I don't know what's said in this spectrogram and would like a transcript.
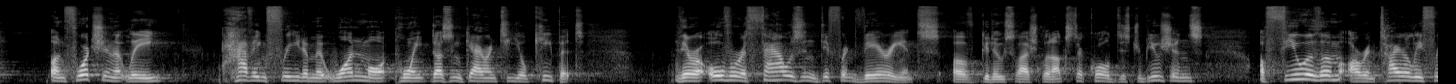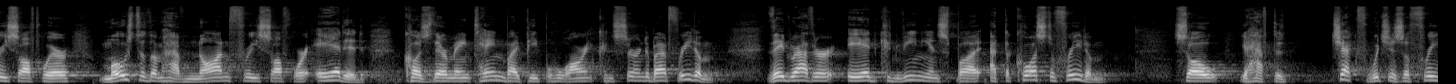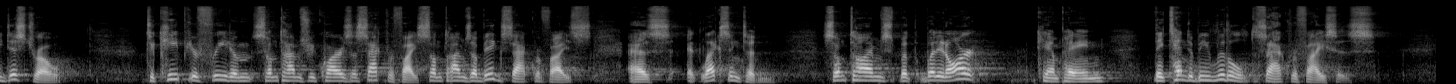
unfortunately, having freedom at one point doesn't guarantee you'll keep it. There are over a thousand different variants of GNU slash Linux. They're called distributions. A few of them are entirely free software. Most of them have non free software added because they're maintained by people who aren't concerned about freedom. They'd rather add convenience by, at the cost of freedom. So you have to check which is a free distro. To keep your freedom sometimes requires a sacrifice, sometimes a big sacrifice, as at Lexington. Sometimes, but, but in our campaign, they tend to be little sacrifices.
